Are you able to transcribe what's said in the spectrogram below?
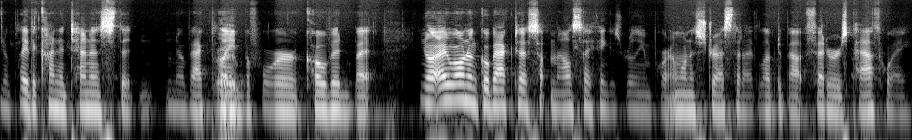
you know, play the kind of tennis that Novak played right. before COVID. But you know, I want to go back to something else I think is really important. I want to stress that I loved about Federer's pathway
